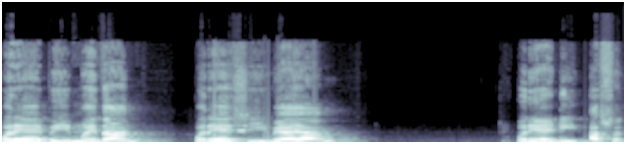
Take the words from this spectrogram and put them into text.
पर्याय बी मैदान पर्याय सी व्यायाम पर्याय डी आसन.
